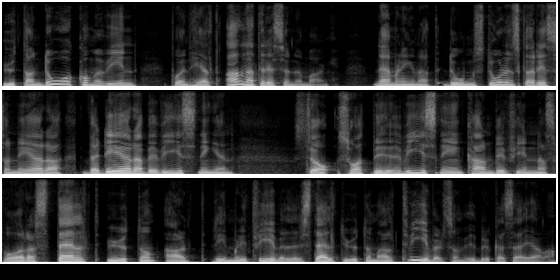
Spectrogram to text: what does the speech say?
Utan då kommer vi in på en helt annat resonemang. Nämligen att domstolen ska resonera, värdera bevisningen så, så, att bevisningen kan befinnas vara ställt utom allt rimligt tvivel, eller ställt utom allt tvivel som vi brukar säga. Va?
